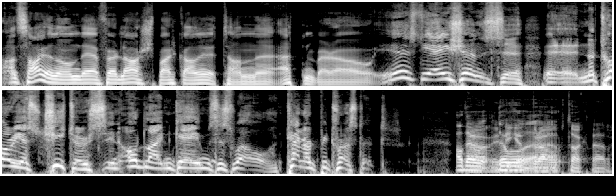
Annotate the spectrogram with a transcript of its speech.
Han sa jo noe om det før Lars sparka han ut, han eh, Attenborough. Yes, the Asians, uh, notorious cheaters in online games as well, cannot be trusted. Ja, det, Ja, var- vi det fikk et bra eh, opptak der.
